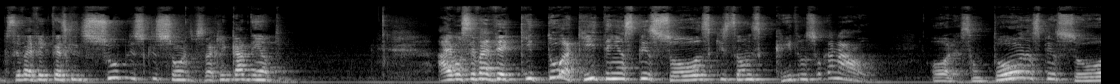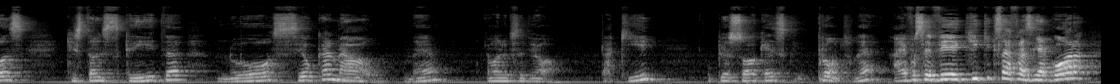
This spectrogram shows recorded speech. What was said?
Você vai ver que está escrito subscrições, você vai clicar dentro. Aí você vai ver que tu aqui tem as pessoas que estão inscritas no seu canal. Olha, são todas as pessoas que estão inscritas no seu canal, né? Então, olha para você ver, ó. Tá aqui o pessoal que inscrito. Pronto, né? Aí você vê aqui, o que, que você vai fazer agora?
